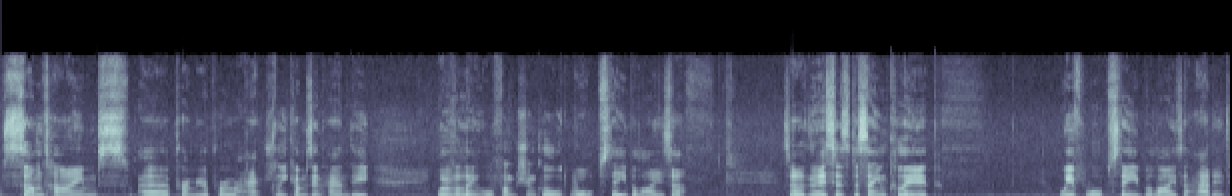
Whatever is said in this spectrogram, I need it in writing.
sometimes uh, Premiere Pro actually comes in handy with a little function called Warp Stabilizer. So this is the same clip with Warp Stabilizer added.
